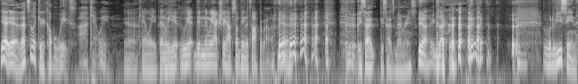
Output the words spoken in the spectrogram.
Yeah, yeah. That's like in a couple weeks. Oh, I can't wait. Yeah. Can't wait. Then we, we then then we actually have something to talk about. Yeah. besides besides memories. yeah, exactly. What have you seen?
